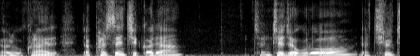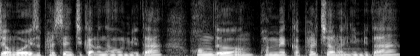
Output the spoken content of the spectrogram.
얼굴 큰 아이 약 8cm 가량 전체적으로 7.5에서 8cm가량 나옵니다. 홍등 판매가 8,000원입니다.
